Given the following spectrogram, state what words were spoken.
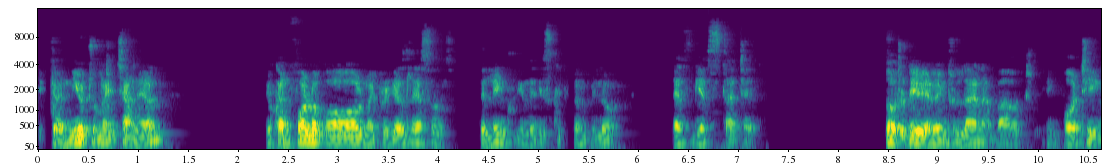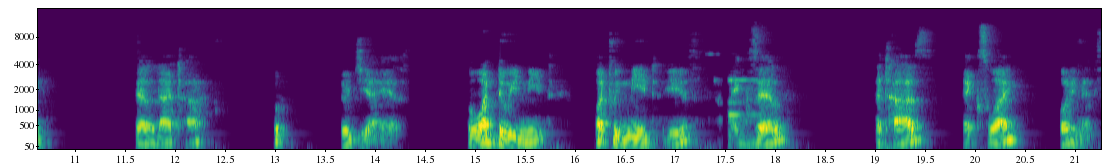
If you are new to my channel, you can follow all my previous lessons, the link in the description below. Let's get started. So today we are going to learn about importing Excel data QGIS. So what do we need? What we need is an Excel that has XY coordinates.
